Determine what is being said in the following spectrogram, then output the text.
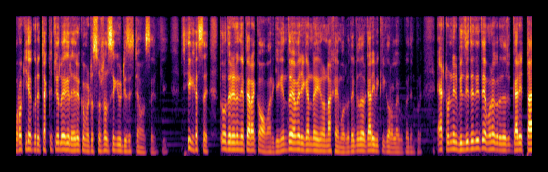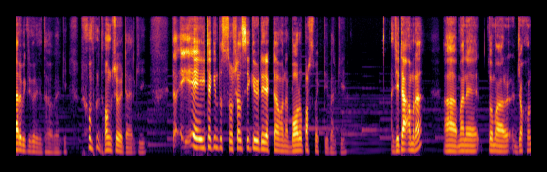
পরকিয়া করে চাকরি চলে গেলে এরকম একটা সোশ্যাল সিকিউরিটি সিস্টেম আছে আর কি ঠিক আছে? তো ওদের এটা নিয়ে প্যারা কম আর কি কিন্তু আমেরিকানরা এগুলো না খাই মরবে। দেখবে তোর গাড়ি বিক্রি করা লাগবে কয়েকদিন পরে। অ্যাটর্নির বিল দিতে দিতে মনে করে গাড়ির টায়ার বিক্রি করে দিতে হবে আর কি ধ্বংস এটা আর কি এইটা কিন্তু সোশ্যাল সিকিউরিটির একটা মানে বড় পার্সপেক্টিভ আর কি যেটা আমরা মানে তোমার যখন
